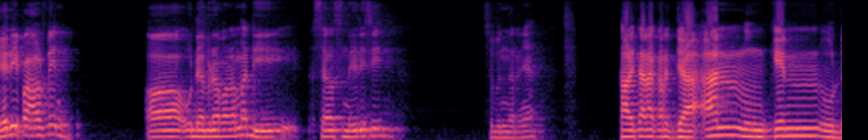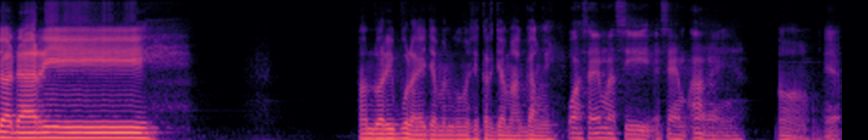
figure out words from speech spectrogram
Jadi Pak Alvin, eh, udah berapa lama di sales sendiri sih sebenarnya? Kalau cara kerjaan mungkin udah dari tahun 2000 lah ya zaman gue masih kerja magang nih. Wah saya masih SMA kayaknya. Oh. Ya.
